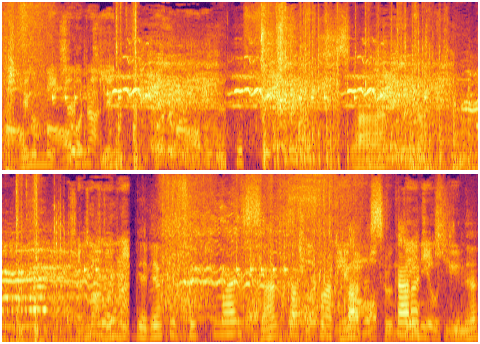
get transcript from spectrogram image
好。遵命。作战。停。何种命。Poderia ter feito mais arma pra matar esse cara aqui, né?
